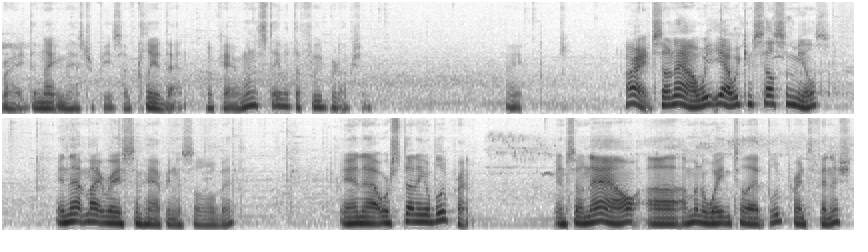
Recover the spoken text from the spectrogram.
Right, the night masterpiece. I've cleared that. Okay, I'm to stay with the food production. All right. All right, so now we yeah, we can sell some meals. And that might raise some happiness a little bit. And uh, we're studying a blueprint. And so now uh, I'm going to wait until that blueprint's finished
